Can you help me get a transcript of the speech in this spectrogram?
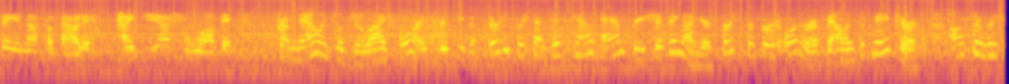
say enough about it. I just love it. From now until July 4th, receive a 30% discount and free shipping on your first preferred order of Balance of Nature. Also receive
